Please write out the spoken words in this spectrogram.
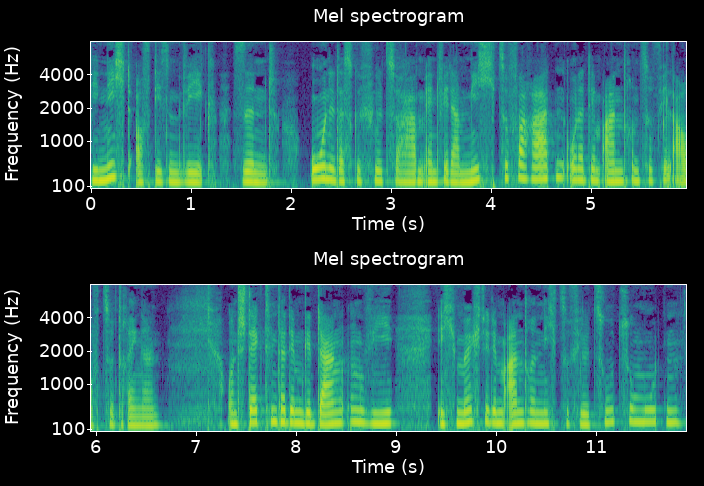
die nicht auf diesem Weg sind, ohne das Gefühl zu haben, entweder mich zu verraten oder dem anderen zu viel aufzudrängeln. Und steckt hinter dem Gedanken wie, ich möchte dem anderen nicht zu viel zuzumuten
